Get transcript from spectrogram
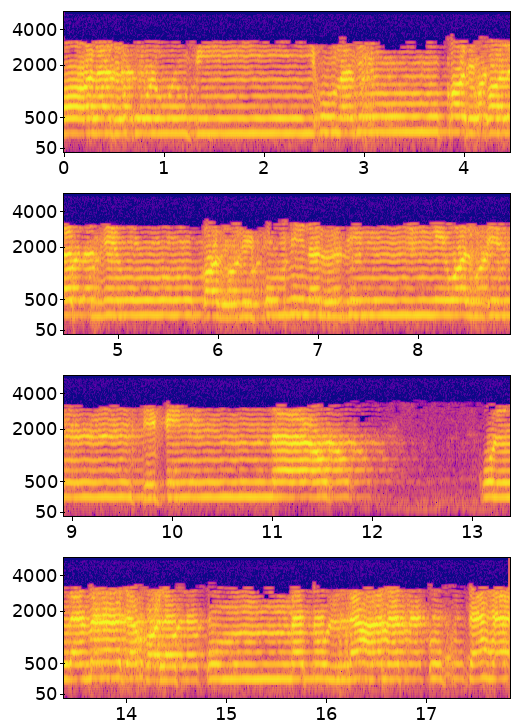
قال ادخلوا في أمم قد خلت من قبلكم من الجن والإنس في النار كلما دخلت أمة لعنت أختها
